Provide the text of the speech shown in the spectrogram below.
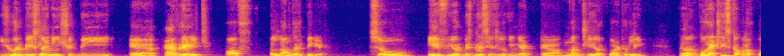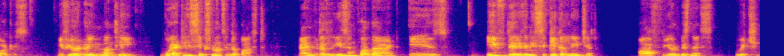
Your baselining should be uh, average of a longer period. So if your business is looking at uh, monthly or quarterly uh, go at least couple of quarters. If you are doing monthly go at least 6 months in the past. And the reason for that is if there is any cyclical nature of your business which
